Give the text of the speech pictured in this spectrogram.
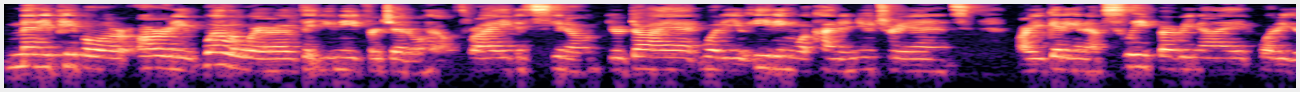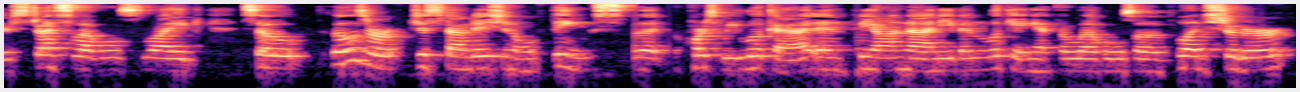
many people are already well aware of that you need for general health, right? It's, you know, your diet, what are you eating, what kind of nutrients, are you getting enough sleep every night, what are your stress levels like? So those are just foundational things that, of course, we look at. And beyond that, even looking at the levels of blood sugar,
